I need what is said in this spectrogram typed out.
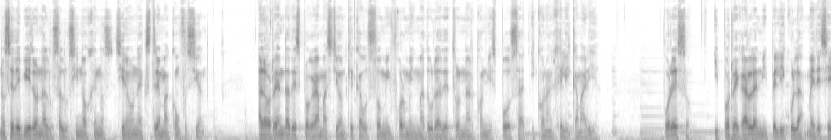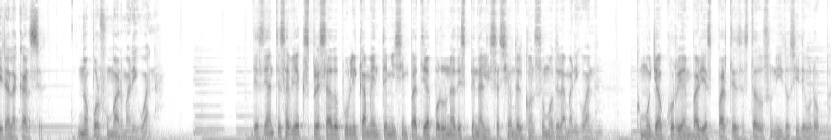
no se debieron a los alucinógenos, sino a una extrema confusión a la horrenda desprogramación que causó mi forma inmadura de tronar con mi esposa y con Angélica María. Por eso, y por regarla en mi película, merecía ir a la cárcel, no por fumar marihuana. Desde antes había expresado públicamente mi simpatía por una despenalización del consumo de la marihuana, como ya ocurría en varias partes de Estados Unidos y de Europa.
